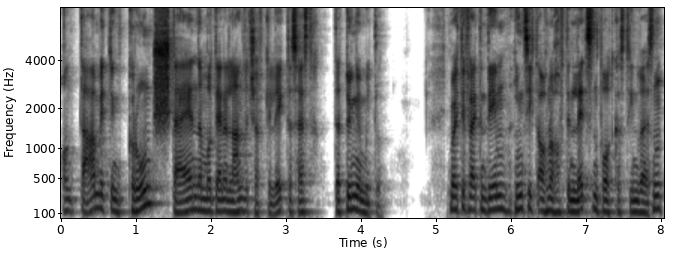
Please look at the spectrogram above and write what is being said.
und damit den Grundstein der modernen Landwirtschaft gelegt, das heißt der Düngemittel. Ich möchte vielleicht in dem Hinsicht auch noch auf den letzten Podcast hinweisen,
